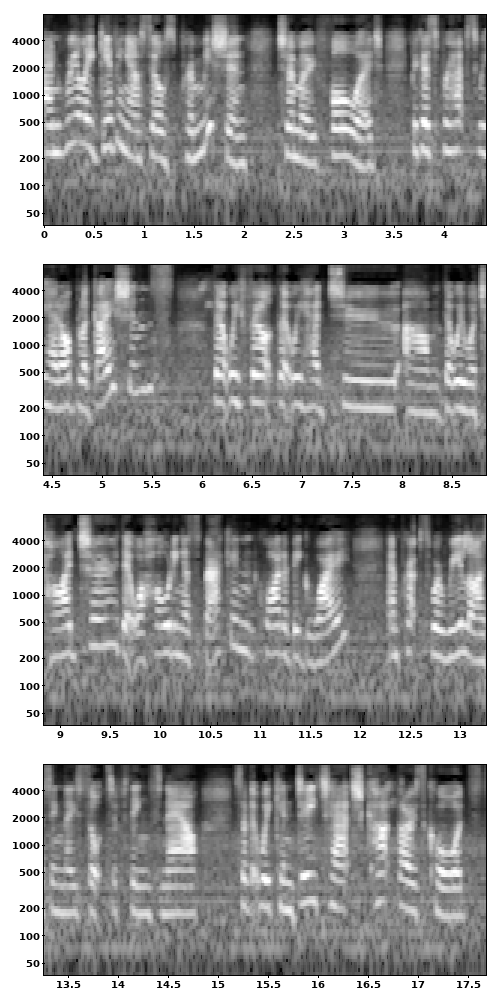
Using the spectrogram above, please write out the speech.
and really giving ourselves permission to move forward because perhaps we had obligations that we felt that we had to, um, that we were tied to, that were holding us back in quite a big way. And perhaps we're realizing these sorts of things now so that we can detach, cut those cords,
